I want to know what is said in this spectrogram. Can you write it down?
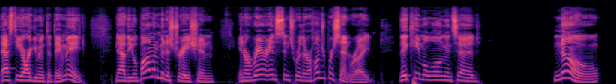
That's the argument that they made. Now, the Obama administration, in a rare instance where they're 100% right, they came along and said, no,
